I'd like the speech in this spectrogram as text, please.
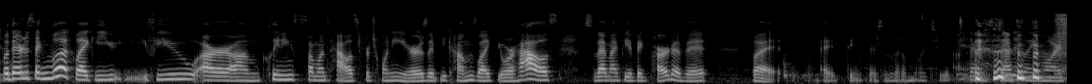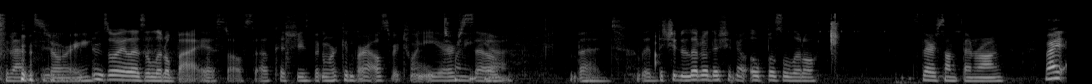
But they're just saying, look, like you, if you are um, cleaning someone's house for 20 years, it becomes like your house. So that might be a big part of it. But I think there's a little more to it. Too. There's definitely more to that story. And Zoila's a little biased also because she's been working for House for 20 years. 20, so, yeah. but with the, she, little does she know, Opal's a little. There's something wrong. But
